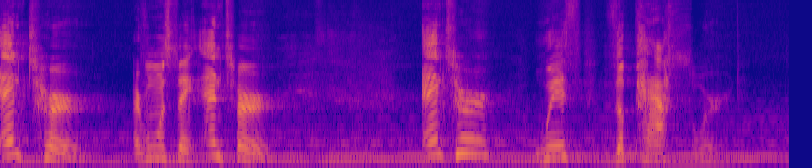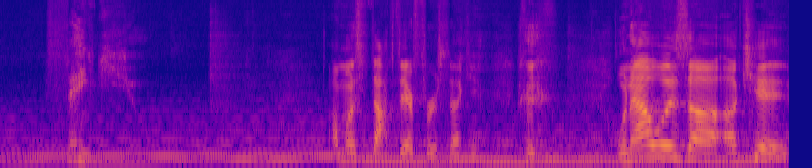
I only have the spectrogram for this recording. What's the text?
Enter. Everyone say, Enter Enter with the password. Thank you. I'm gonna stop there for a second. when I was uh, a kid,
